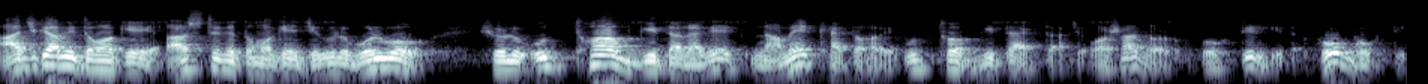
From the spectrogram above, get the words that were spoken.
আজকে আমি তোমাকে, আজ থেকে তোমাকে যেগুলো বলব, সেগুলো উদ্ধব গীতার আগে নামে খ্যাত হয়। উদ্ধব গীতা একটা আছে, অসাধারণ ভক্তির গীতা, খুব ভক্তি।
